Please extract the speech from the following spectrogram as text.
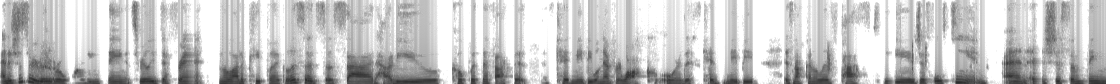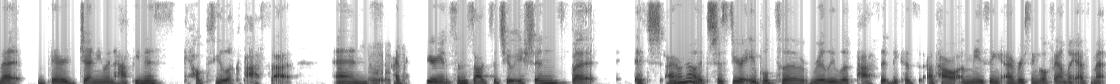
And it's just a really yeah. rewarding thing. It's really different. And a lot of people like, Alyssa, it's so sad. How do you cope with the fact that this kid maybe will never walk or this kid maybe is not going to live past the age of 15. And it's just something that their genuine happiness helps you look past that. And I've experienced some sad situations, but it's, I don't know, it's just you're able to really look past it because of how amazing every single family I've met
